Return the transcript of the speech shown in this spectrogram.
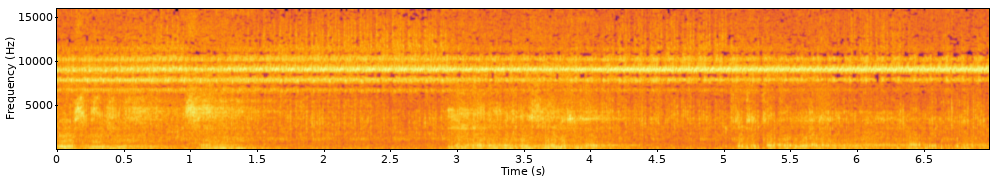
There's some, you know, those things that just got ready, probably. There's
